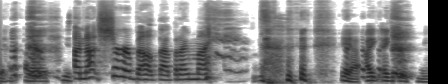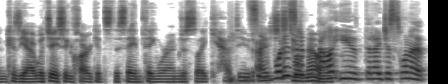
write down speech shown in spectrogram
yeah, uh, I'm not sure about that, but I might. yeah, I, I, get what you mean because yeah, with Jason Clarke, it's the same thing where I'm just like, yeah, dude, like, what is it know. about you that I just want to?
